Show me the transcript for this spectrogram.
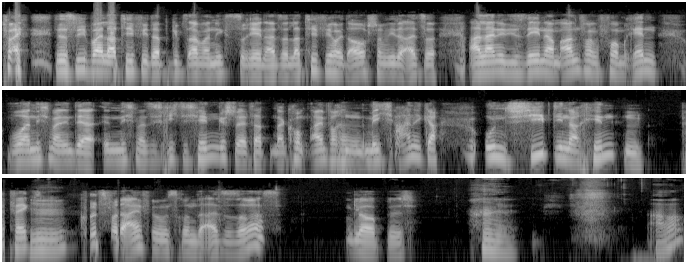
Das ist wie bei Latifi, da gibt's einfach nichts zu reden. Also Latifi heute auch schon wieder. Also alleine die Szene am Anfang vom Rennen, wo er nicht mal in der, nicht mal sich richtig hingestellt hat. Und da kommt einfach ein Mechaniker und schiebt ihn nach hinten. Perfekt. Mhm. Kurz vor der Einführungsrunde. Also sowas. Unglaublich. Aber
